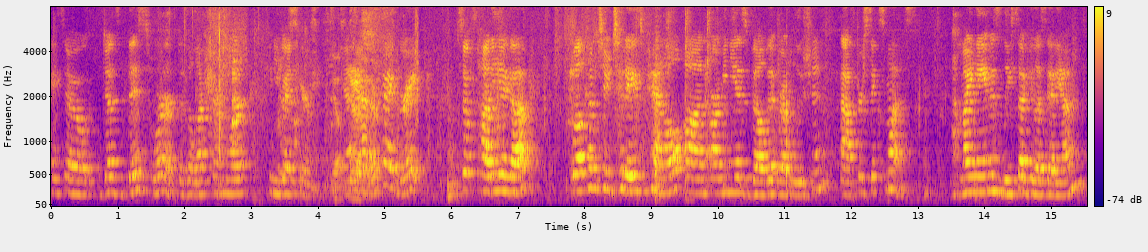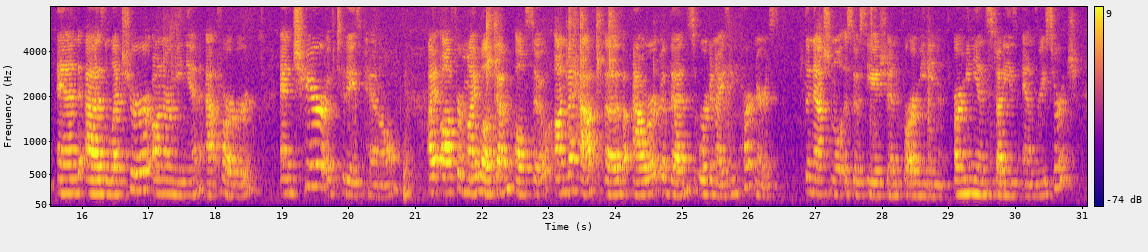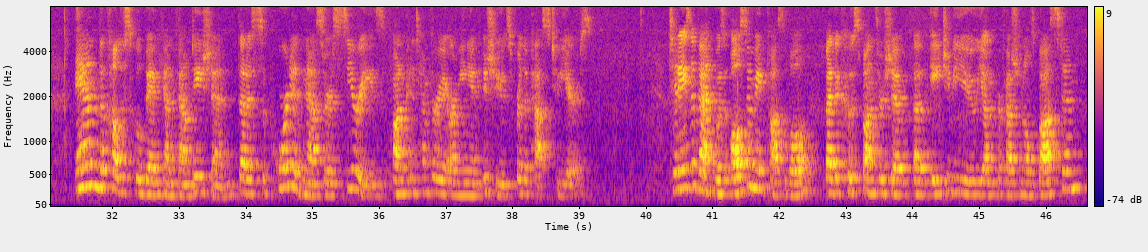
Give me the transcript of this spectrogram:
Okay, so does this work? Does the lectern work? Can you guys hear me? Yep. Yes. Okay, great. So Padiaga, welcome to today's panel on Armenia's Velvet Revolution after six months. My name is Lisa Gulesserian, and as lecturer on Armenian at Harvard and chair of today's panel, I offer my welcome also on behalf of our events organizing partners, the National Association for Armenian, Armenian Studies and Research, and the Calouste Gulbenkian Foundation that has supported NAASR's series on contemporary Armenian issues for the past two years. Today's event was also made possible by the co-sponsorship of AGBU Young Professionals Boston,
